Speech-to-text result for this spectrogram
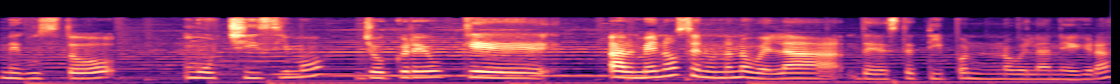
Me gustó muchísimo. Yo creo que al menos en una novela de este tipo, en una novela negra,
